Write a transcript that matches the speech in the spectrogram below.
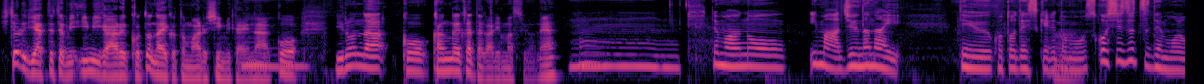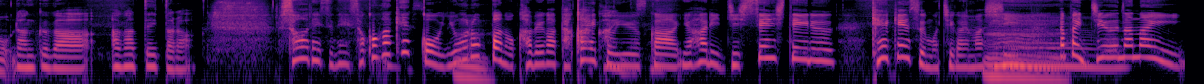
一人でやってても意味があることないこともあるしみたいなこういろんなこう考え方がありますよね。うんでもあの今17位っていうことですけれども、う少しずつでもランクが上がっていったら。そうですね。そこが結構ヨーロッパの壁が高いというか、やはり実践している経験数も違いますし、うん。やっぱり17位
